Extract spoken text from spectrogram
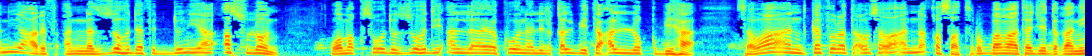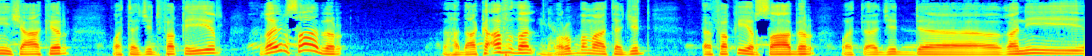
أن يعرف أن الزهد في الدنيا أصل ومقصود الزهد أن لا يكون للقلب تعلق بها. سواء كثرت أو سواء نقصت. ربما تجد غني شاكر وتجد فقير غير صابر هذاك أفضل. نعم. وربما تجد فقير صابر وتجد غني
